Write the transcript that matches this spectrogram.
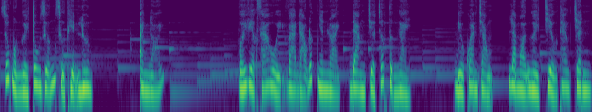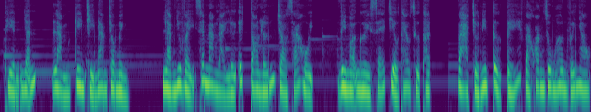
giúp một người tu dưỡng sự thiện lương. Anh nói, với việc xã hội và đạo đức nhân loại đang trượt dốc từng ngày, điều quan trọng là mọi người chiều theo chân thiện nhẫn làm kim chỉ nam cho mình làm như vậy sẽ mang lại lợi ích to lớn cho xã hội vì mọi người sẽ chiều theo sự thật và trở nên tử tế và khoan dung hơn với nhau.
